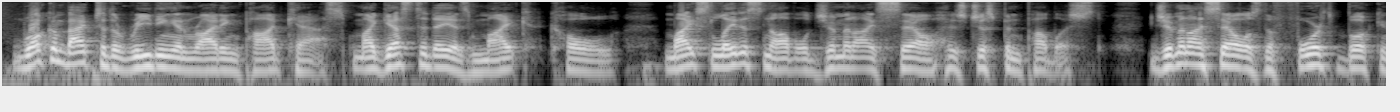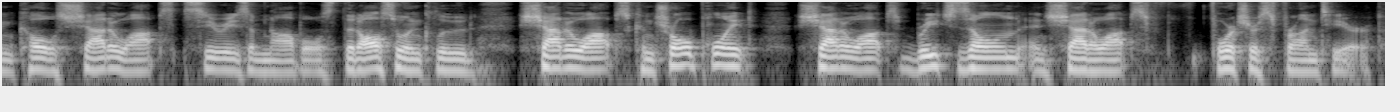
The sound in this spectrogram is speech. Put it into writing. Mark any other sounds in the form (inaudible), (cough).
Welcome back to the Reading and Writing Podcast. My guest today is Myke Cole. Myke's latest novel, Gemini Cell, has just been published. Gemini Cell is the fourth book in Cole's Shadow Ops series of novels that also include Shadow Ops Control Point, Shadow Ops Breach Zone, and Shadow Ops Fortress Frontier.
